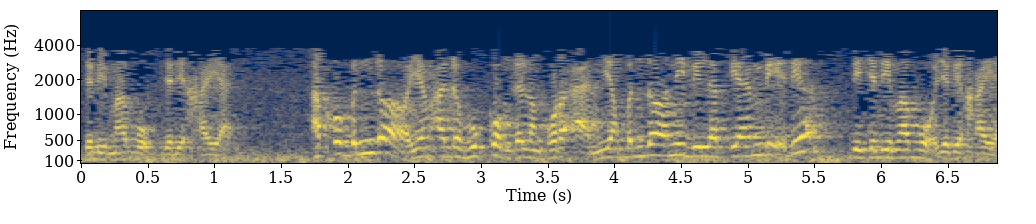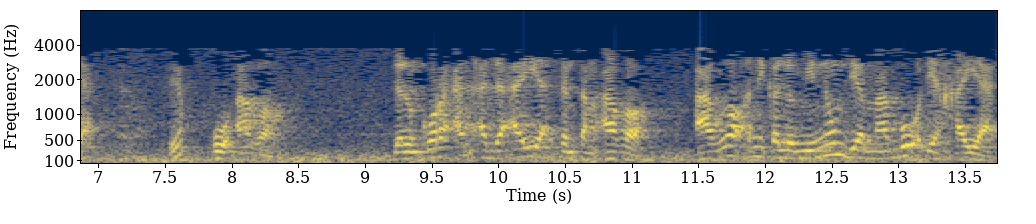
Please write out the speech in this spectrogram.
Jadi mabuk, jadi khayal. Apa benda yang ada hukum dalam Quran yang benda ni bila pi ambil dia dia jadi mabuk jadi khayal. Ya, u arak. Dalam Quran ada ayat tentang arak. Arak ni kalau minum dia mabuk dia khayal.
